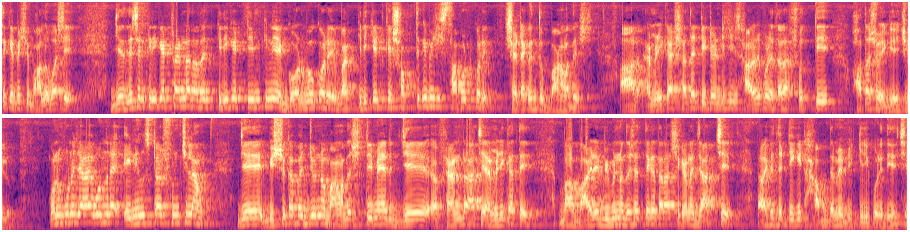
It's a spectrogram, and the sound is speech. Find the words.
থেকে বেশি ভালোবাসে, যে দেশের ক্রিকেট ফ্যানরা তাদের ক্রিকেট টিমকে নিয়ে গর্ব করে বা ক্রিকেটকে সব থেকে বেশি সাপোর্ট করে, সেটা কিন্তু বাংলাদেশ। আর আমেরিকার সাথে টি টোয়েন্টি সিরিজ হারার পরে তারা সত্যি হতাশ হয়ে গিয়েছিল। কোনো কোনো জায়গায় বন্ধুরা এই নিউজটাও শুনছিলাম যে বিশ্বকাপের জন্য বাংলাদেশ টিমের যে ফ্যানরা আছে আমেরিকাতে বা বাইরে বিভিন্ন দেশের থেকে তারা সেখানে যাচ্ছে, তারা কিন্তু টিকিট হাফ দামে বিক্রি করে দিয়েছে।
